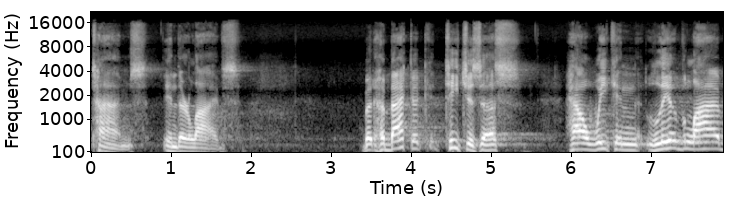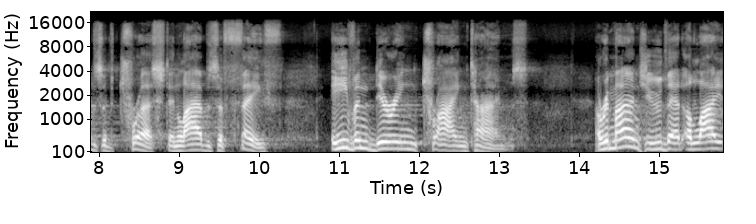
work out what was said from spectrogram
times in their lives. But Habakkuk teaches us how we can live lives of trust and lives of faith even during trying times. I remind you that, Eli-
